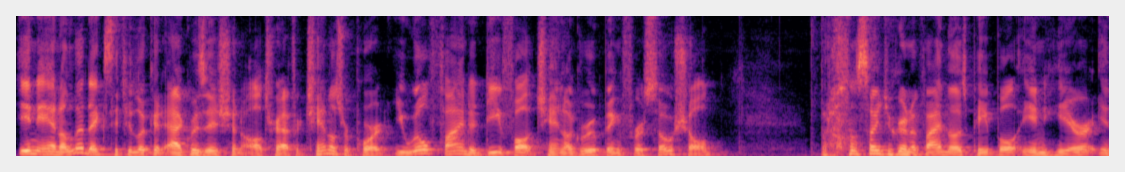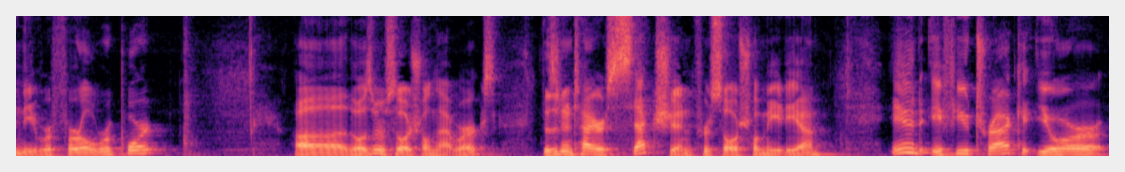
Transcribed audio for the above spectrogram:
in analytics, if you look at acquisition all traffic channels report, you will find a default channel grouping for social but also you're going to find those people in here in the referral report. Uh, those are social networks. There's an entire section for social media. And if you track your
